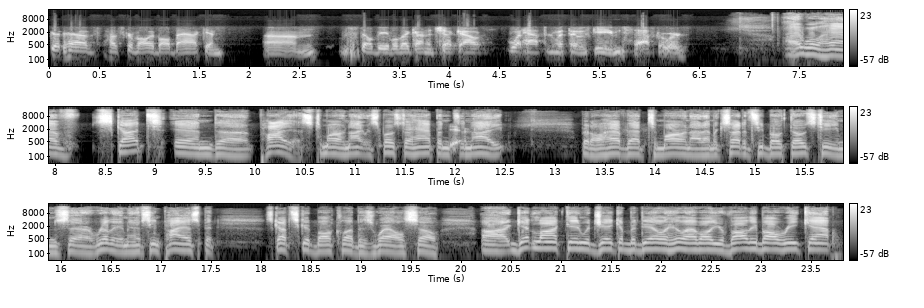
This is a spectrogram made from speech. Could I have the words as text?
good to have Husker volleyball back and um, still be able to kind of check out what happened with those games afterward. I will have Scott and uh, Pius tomorrow night. It was supposed to happen yeah. tonight, but I'll have that tomorrow night. I'm excited to see both those teams. Uh, really, I mean, I've seen Pius, but Scott's a good ball club as well. So uh, get locked in with Jacob Padilla. He'll have all your volleyball recap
